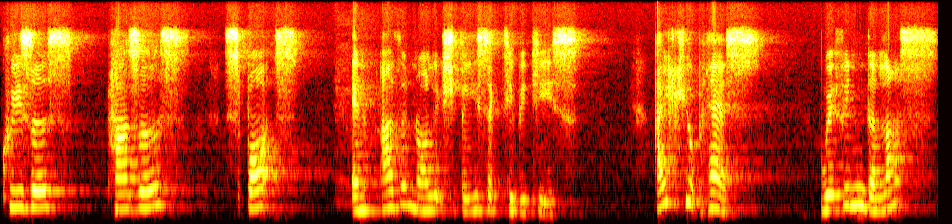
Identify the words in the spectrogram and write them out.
quizzes, puzzles, sports, and other knowledge-based activities. iCube has, within the last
